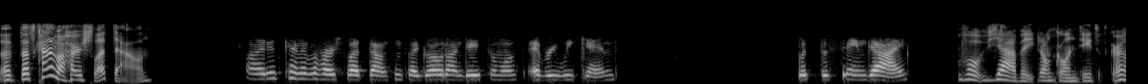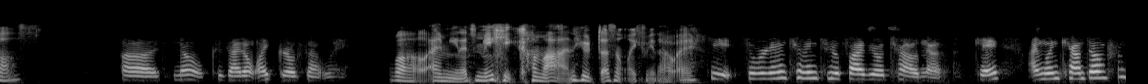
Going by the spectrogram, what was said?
That, that's kind of a harsh letdown. Uh, it is kind of a harsh letdown since I go out on dates almost every weekend with the same guy. Well, yeah, but you don't go on dates with girls. Uh, no, because I don't like girls that way. Well, I mean, it's me. Come on, who doesn't like me that way? Okay, so we're going to turn into a five-year-old child now, okay? I'm going to count down from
